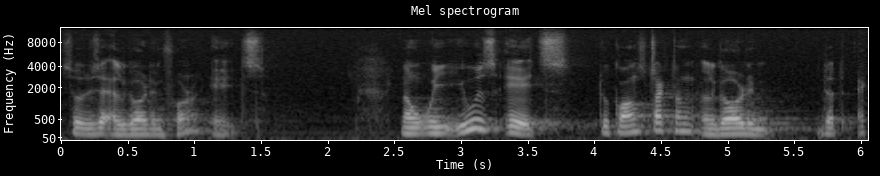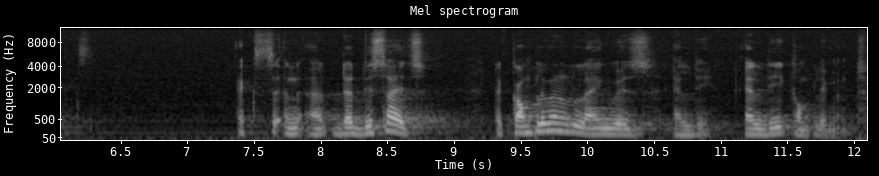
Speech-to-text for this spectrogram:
So, this is an algorithm for H. Now, we use H to construct an algorithm that x, x uh, that decides the complement of the language LD, LD complement.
